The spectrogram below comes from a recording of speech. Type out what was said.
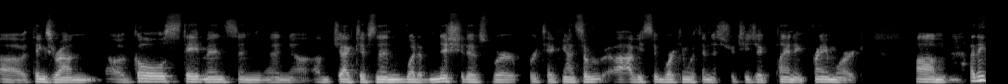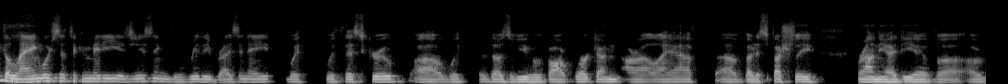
uh, things around uh, goals, statements, and, and uh, objectives, and then what initiatives we're, we're taking on. So obviously working within a strategic planning framework. Um, I think the language that the committee is using will really resonate with, with this group, with those of you who've worked on RLIF, but especially around the idea of a, a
